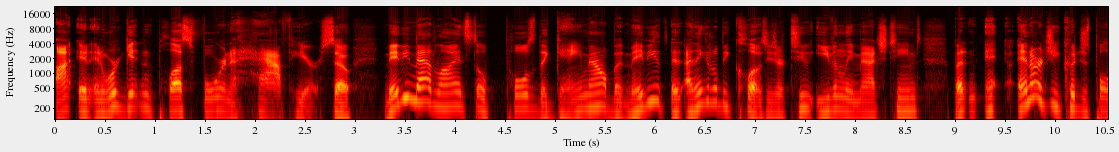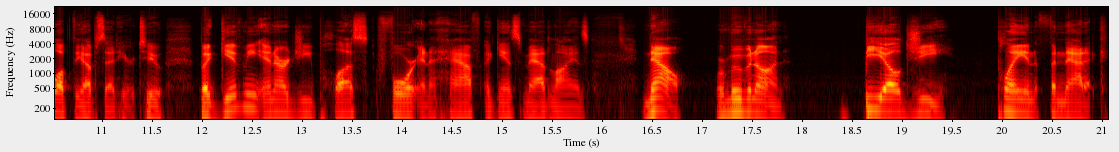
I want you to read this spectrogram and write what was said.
I, and, and we're getting plus four and a half here. So maybe Mad Lion still pulls the game out, but maybe I think it'll be close. These are two evenly matched teams, but NRG could just pull off the upset here too. But give me NRG plus four and a half against Mad Lions. Now we're moving on. BLG playing Fnatic.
